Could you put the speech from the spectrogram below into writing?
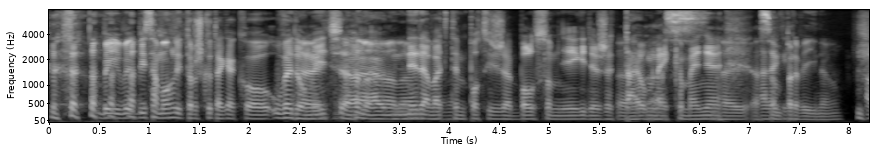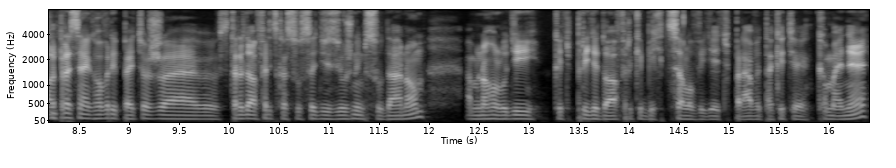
by, by sa mohli trošku tak ako uvedomiť Hej, a áno, áno, nedávať áno. ten pocit, že bol som niekde, že tajomné A s- kmene. Hej, a A som tak- prvý, no. Ale presne, ako hovorí Peťo, že Stredoafrická susedí s Južným Sudánom a mnoho ľudí, keď príde do Afriky, by chcelo vidieť práve také tie kmene,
